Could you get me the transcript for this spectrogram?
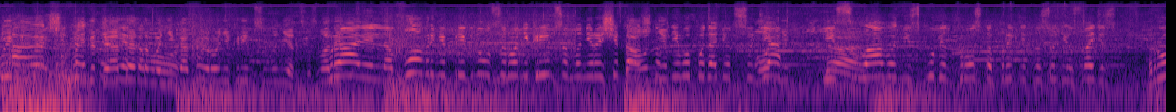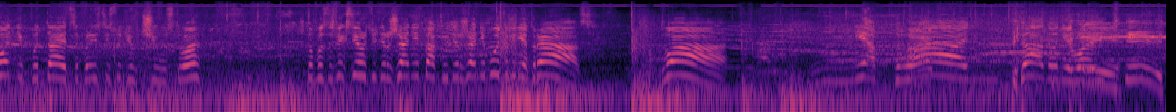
Выгоды, А, выгоды от некому. этого никакой Ронни Кримсону нет. Посмотрите. Правильно, вовремя пригнулся Ронни Кримсон, но не рассчитал, Да, что не- к нему подойдет судья. не- И да. Слава Нискубин просто прыгнет на судью. Смотрите, Ронни пытается привести судью в чувство, чтобы зафиксировать удержание. Так, удержание будет или нет? Раз, два, нет, два, да, но не три. 2,9.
